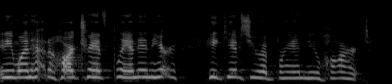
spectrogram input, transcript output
anyone had a heart transplant in here? He gives you a brand new heart.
